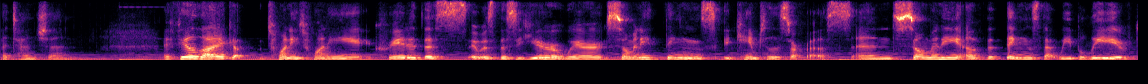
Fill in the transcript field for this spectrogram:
attention. I feel like 2020 created this, it was this year where so many things came to the surface, and so many of the things that we believed,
